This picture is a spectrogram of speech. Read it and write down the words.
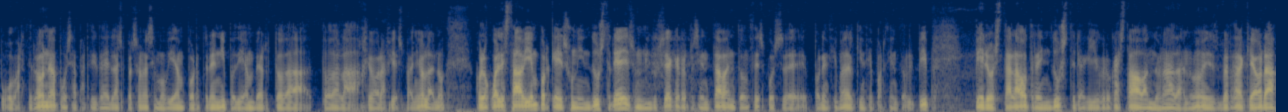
o Barcelona, pues a partir de ahí las personas se movían por tren y podían ver toda toda la geografía española, ¿no? Con lo cual estaba bien porque es una industria, es una industria que representaba entonces pues eh, por encima del 15% del PIB. Pero está la otra industria que yo creo que ha estado abandonada, ¿no? Es verdad que ahora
